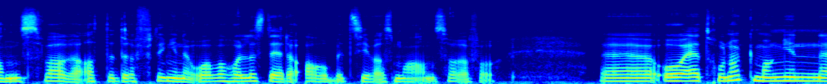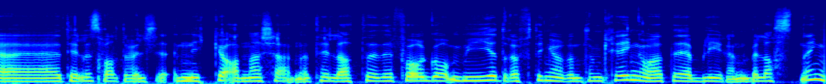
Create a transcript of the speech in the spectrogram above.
ansvaret at drøftingene overholdes. Det er det arbeidsgiver som har ansvaret for. Uh, og jeg tror nok mange tillitsvalgte vil nikke anerkjenne til at det foregår mye drøftinger rundt omkring, og at det blir en belastning.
